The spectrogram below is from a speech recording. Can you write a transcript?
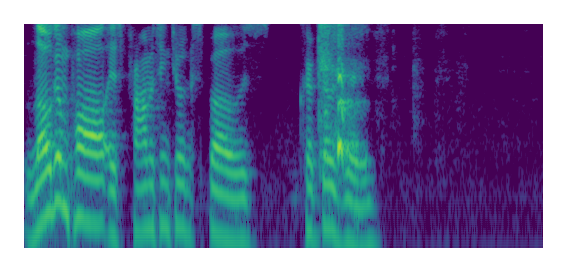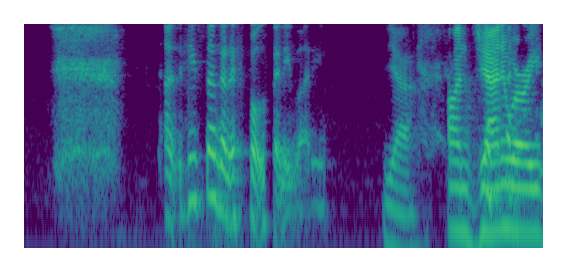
Logan Paul is promising to expose CryptoZoo. uh, he's not going to expose anybody. Yeah, on January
